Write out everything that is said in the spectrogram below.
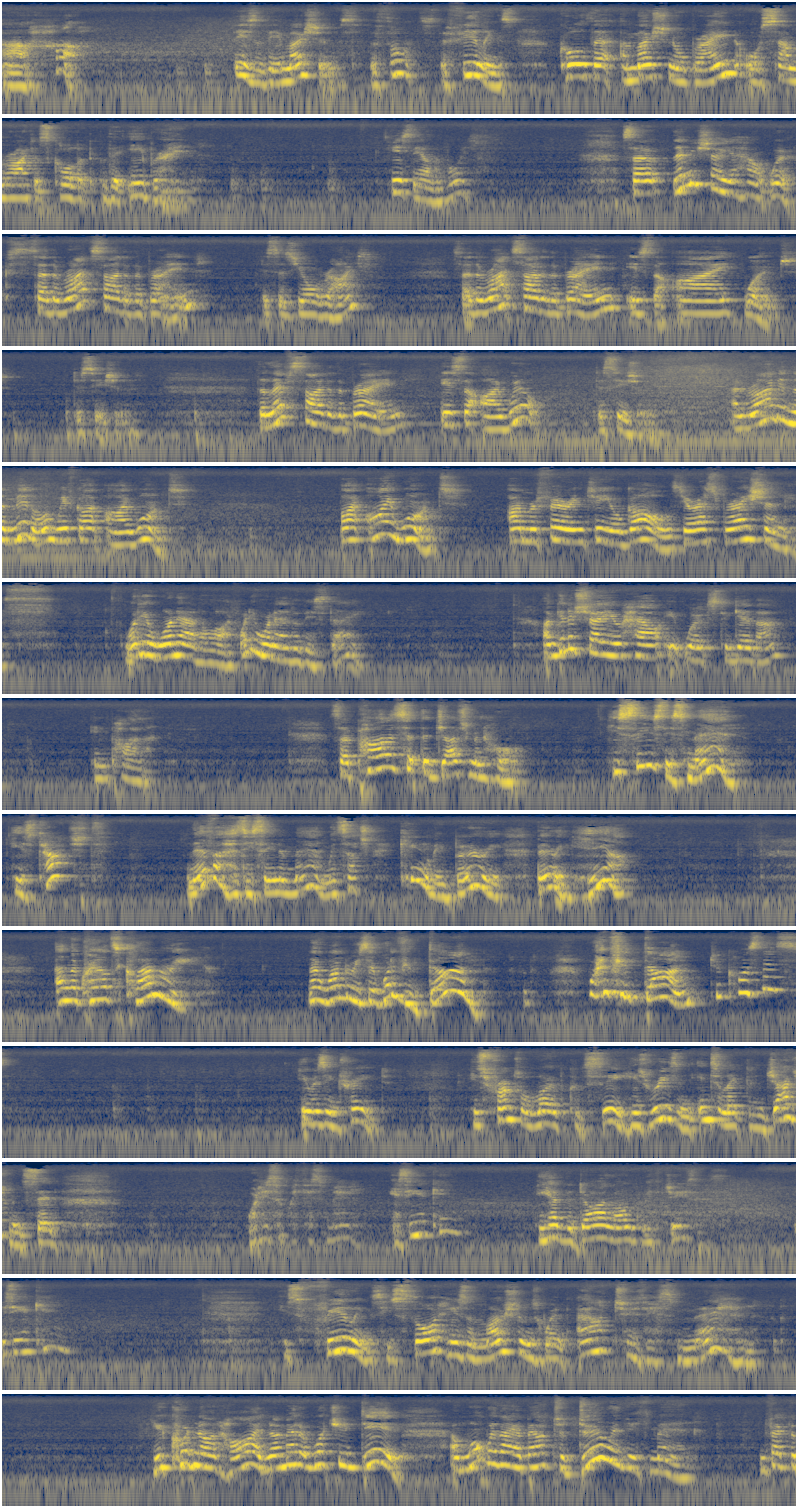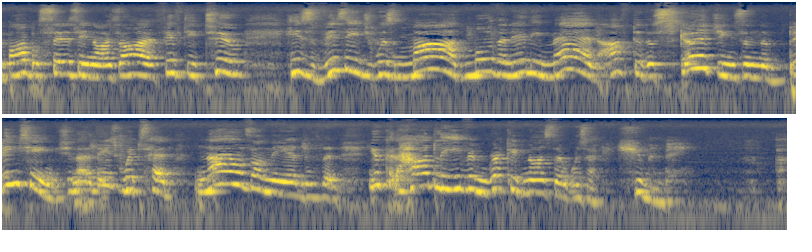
Aha. These are the emotions, the thoughts, the feelings, called the emotional brain, or some writers call it the e brain. Here's the other voice. So let me show you how it works. So the right side of the brain, this is your right. So the right side of the brain is the I won't decision. The left side of the brain is the I will decision. And right in the middle, we've got I want. By I want, I'm referring to your goals, your aspirations. What do you want out of life? What do you want out of this day? I'm going to show you how it works together in Pilate. So Pilate's at the judgment hall. He sees this man. He is touched. Never has he seen a man with such kingly bearing, bearing here. And the crowd's clamouring. No wonder he said, What have you done? What have you done to cause this? He was intrigued. His frontal lobe could see. His reason, intellect, and judgment said, What is it with this man? Is he a king? He had the dialogue with Jesus. Is he a king? His feelings, his thought, his emotions went out to this man. You could not hide no matter what you did. And what were they about to do with this man? In fact, the Bible says in Isaiah 52 his visage was marred more than any man after the scourgings and the beatings. You know, these whips had nails on the end of them. You could hardly even recognize that it was a human being.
